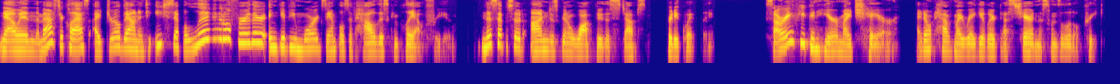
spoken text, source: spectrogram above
Now in the masterclass, I drill down into each step a little further and give you more examples of how this can play out for you. In this episode, I'm just going to walk through the steps pretty quickly. Sorry if you can hear my chair. I don't have my regular desk chair and this one's a little creaky.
